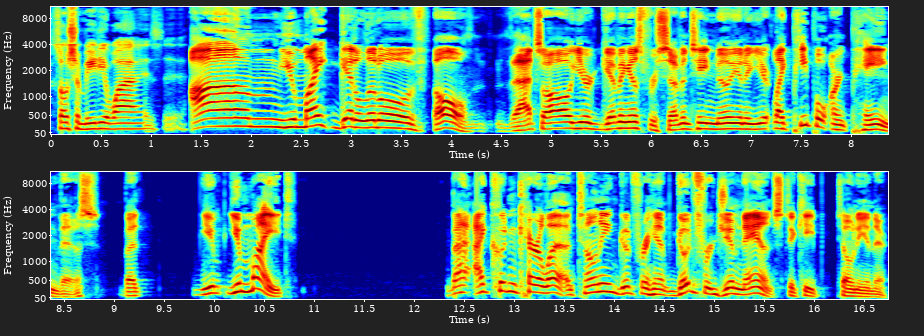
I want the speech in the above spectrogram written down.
Social media wise? Um, you might get a little of, oh, that's all you're giving us for 17 million a year. Like people aren't paying this, but you you might. But I couldn't care less. Tony, good for him. Good for Jim Nantz to keep Tony in there.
